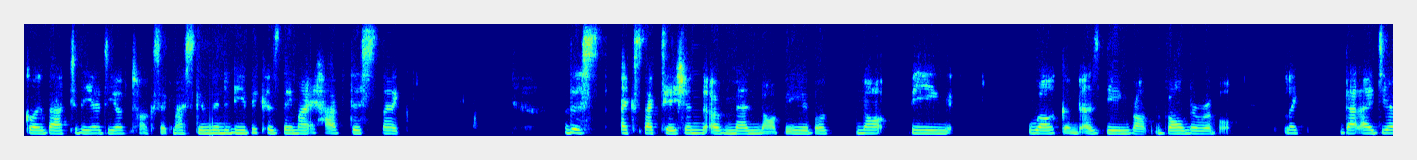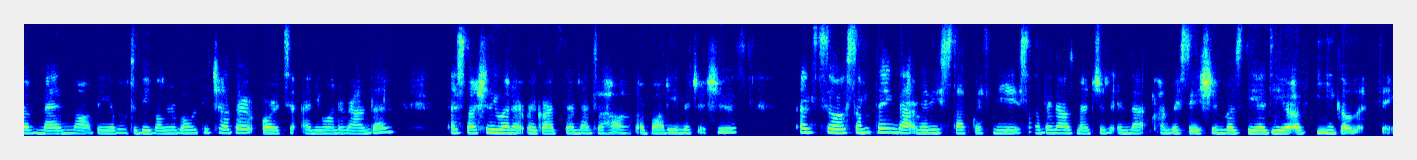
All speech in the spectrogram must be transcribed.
going back to the idea of toxic masculinity, because they might have this like this expectation of men not being able, not being welcomed as being vulnerable. Like that idea of men not being able to be vulnerable with each other or to anyone around them especially when it regards their mental health or body image issues. And so, something that really stuck with me, something that was mentioned in that conversation, was the idea of ego lifting.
